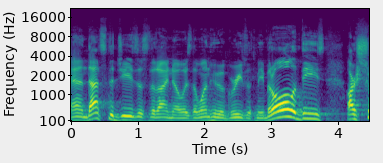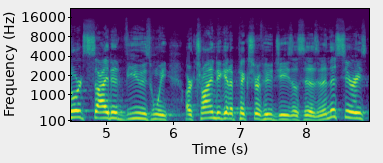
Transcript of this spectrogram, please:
And that's the Jesus that I know is the one who agrees with me. But all of these are short sighted views when we are trying to get a picture of who Jesus is. And in this series,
